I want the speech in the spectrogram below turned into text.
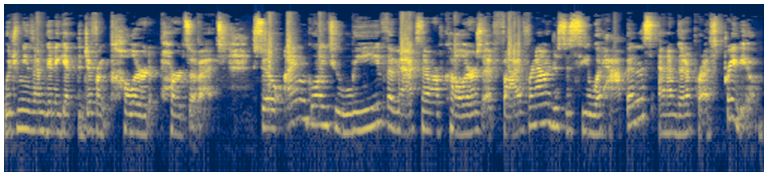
which means I'm gonna get the different colored parts of it. So I'm going to leave the max number of colors at five for now just to see what happens, and I'm gonna press preview.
